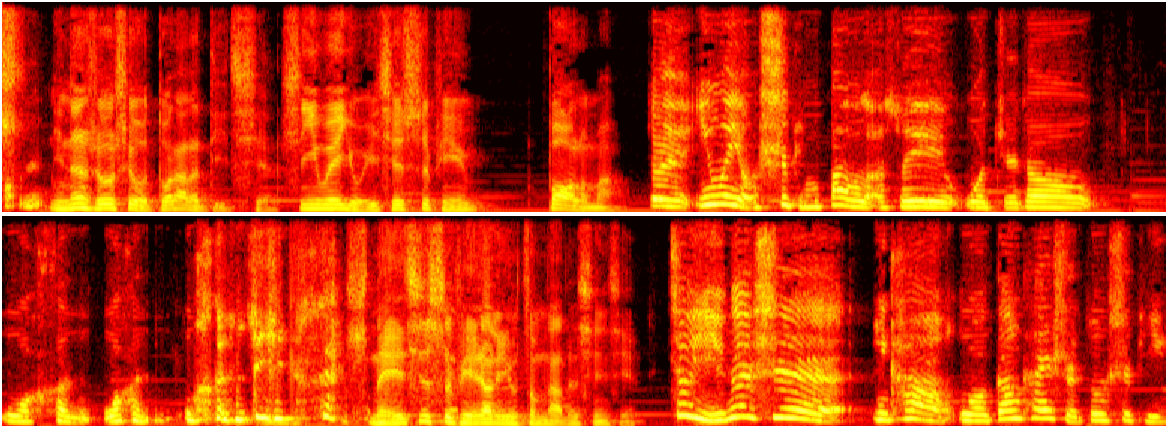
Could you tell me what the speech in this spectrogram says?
考虑你那时候是有多大的底气？是因为有一期视频爆了吗？对，因为有视频爆了，所以我觉得我很我很 我很厉害。哪一期视频让你有这么大的信心？就一个是，你看我刚开始做视频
